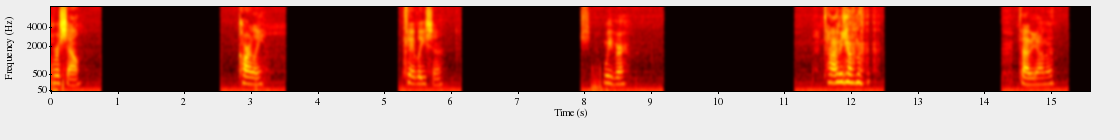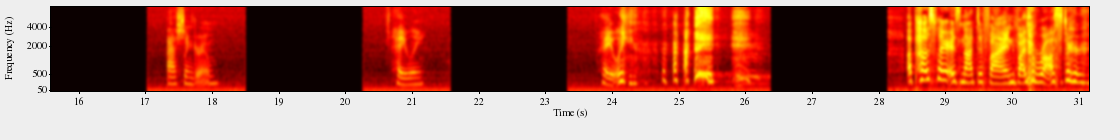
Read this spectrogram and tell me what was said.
Rochelle. Carly. Kaylisha. Weaver. Tatiana. Tatiana. Ashlyn Graham. Haley. Haley. A post player is not defined by the roster.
